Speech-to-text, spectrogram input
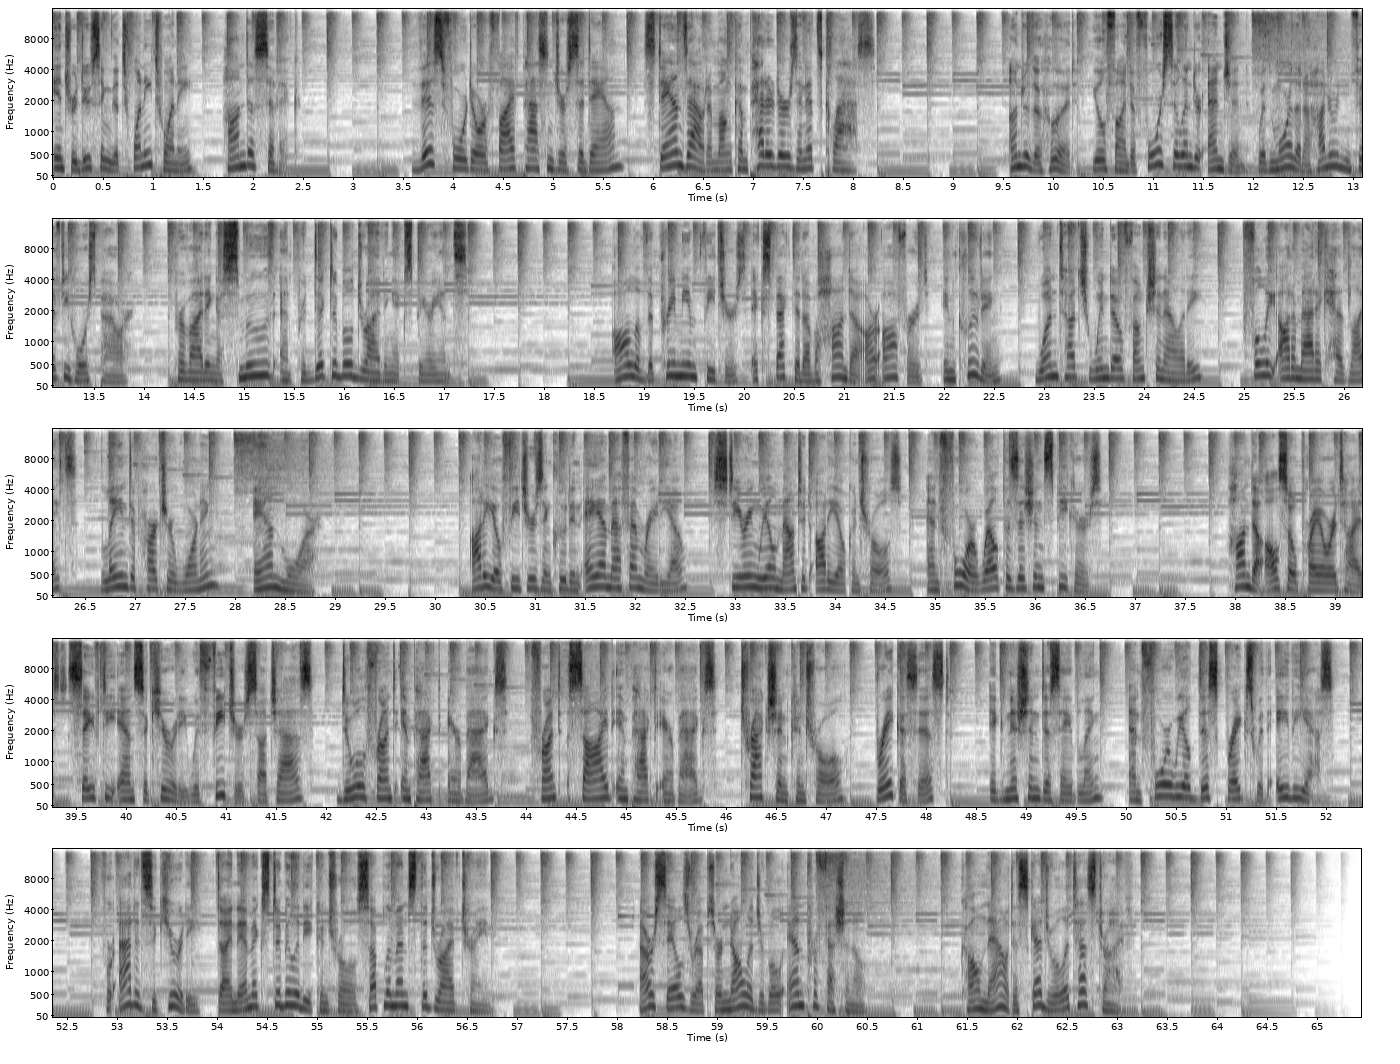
Introducing the 2020 Honda Civic. This four-door, five-passenger sedan stands out among competitors in its class. Under the hood, you'll find a four-cylinder engine with more than 150 horsepower, providing a smooth and predictable driving experience. All of the premium features expected of a Honda are offered, including one-touch window functionality, fully automatic headlights, lane departure warning, and more. Audio features include an AM-FM radio, steering wheel mounted audio controls, and four well-positioned speakers. Honda also prioritized safety and security with features such as dual front impact airbags, front side impact airbags, traction control, brake assist, ignition disabling, and four-wheel disc brakes with ABS. For added security, Dynamic Stability Control supplements the drivetrain. Our sales reps are knowledgeable and professional. Call now to schedule a test drive.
